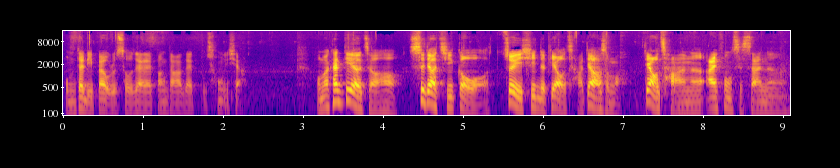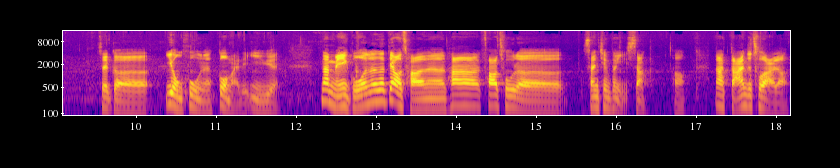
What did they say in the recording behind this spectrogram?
我们在礼拜五的时候再来帮大家再补充一下。我们来看第二则哈，市调机构哦最新的调查，调查什么？调查呢 iPhone 十三呢这个用户呢购买的意愿。那美国那个调查呢，它发出了三千份以上，好，那答案就出来了，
